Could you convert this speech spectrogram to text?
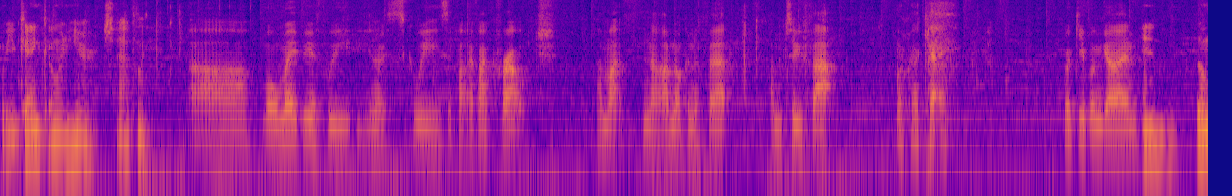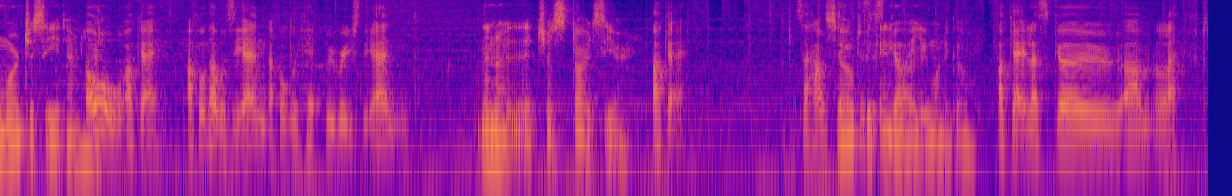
well, you can't go in here, sadly. Uh, well, maybe if we, you know, squeeze. If I if I crouch, I might. No, I'm not gonna fit. I'm too fat. okay. We'll keep on going. And still more to see down here. Oh, okay. I thought that was the end. I thought we hit. We reached the end. No, no, it just starts here. Okay. So how So deep does pick this any go? way you want to go. Okay, let's go um, left.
